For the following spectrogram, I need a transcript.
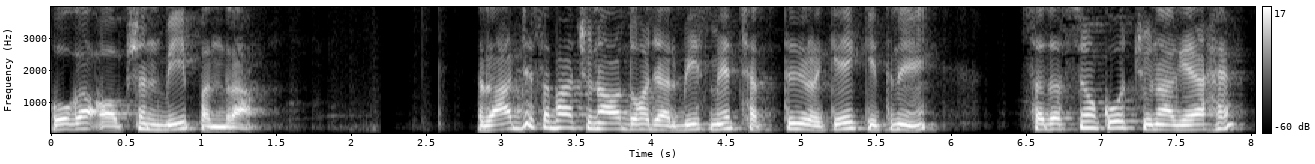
होगा ऑप्शन बी पंद्रह। राज्यसभा चुनाव 2020 में छत्तीसगढ़ के कितने सदस्यों को चुना गया है?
